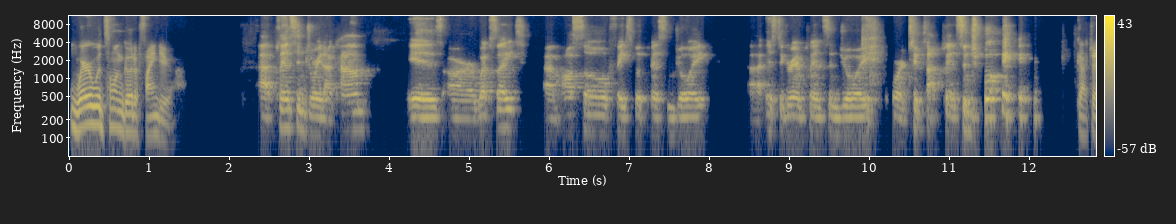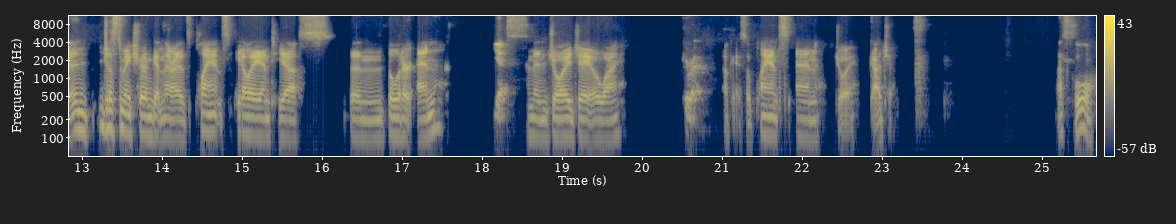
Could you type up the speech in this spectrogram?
where would someone go to find you? Uh, plantsnjoy.com is our website. Um, also, Facebook PlantsNJoy, uh, Instagram PlantsNJoy, or TikTok PlantsNJoy. gotcha. And just to make sure I'm getting there, it's plants, P L A N T S, then the letter N. Yes. And then joy, J O Y. Correct. Okay, so plants and joy. Gotcha. That's cool.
